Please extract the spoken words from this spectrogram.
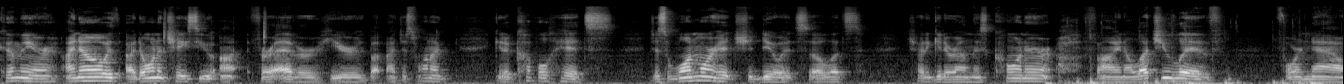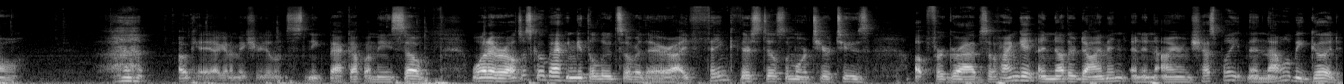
come here. I know I don't want to chase you uh, forever here, but I just want to get a couple hits. Just one more hit should do it. So let's try to get around this corner. Oh, fine, I'll let you live for now. okay, I gotta make sure he doesn't sneak back up on me. So, whatever, I'll just go back and get the loots over there. I think there's still some more tier 2s up for grabs. So if I can get another diamond and an iron chestplate, then that will be good.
